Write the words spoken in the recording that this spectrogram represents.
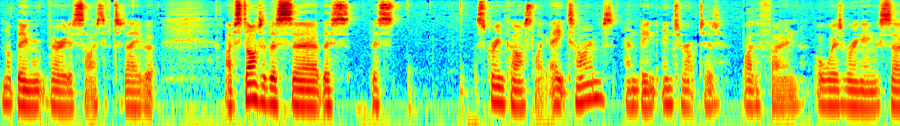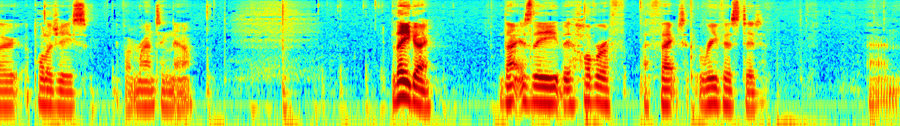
Not being very decisive today, but I've started this uh, this this screencast like eight times and been interrupted by the phone, always ringing. So apologies if I'm ranting now. But there you go. That is the the hover effect revisited, and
